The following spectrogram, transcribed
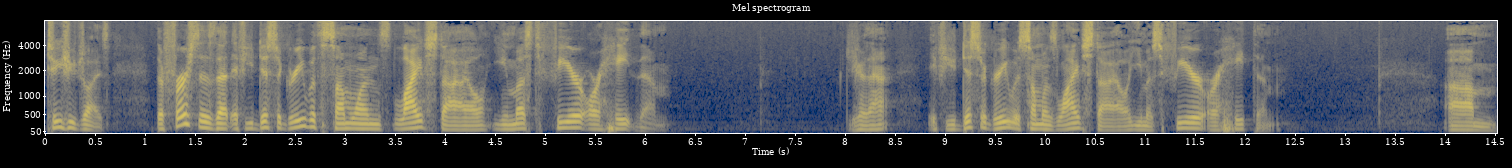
Two huge lies. The first is that if you disagree with someone's lifestyle, you must fear or hate them. Did you hear that? If you disagree with someone's lifestyle, you must fear or hate them. Um,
